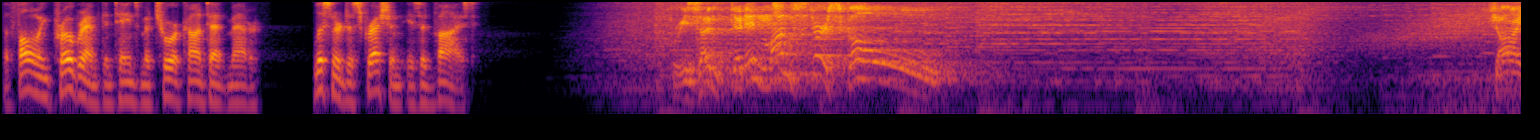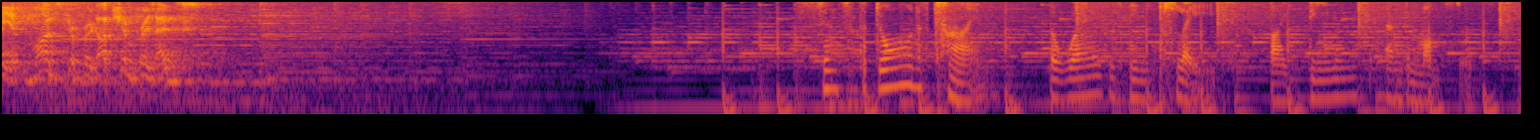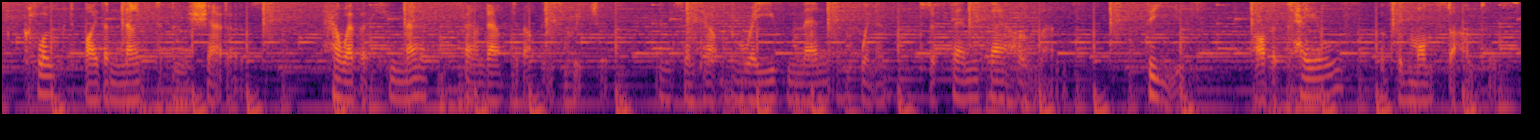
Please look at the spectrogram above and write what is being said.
The following program contains mature content matter. Listener discretion is advised. Presented in Monster Skull! Giant Monster Production presents Since the dawn of time, the world has been plagued by demons and monsters, cloaked by the night and shadows. However, humanity found out about these creatures and sent out brave men and women to defend their homelands. These are the tales of the monster hunters.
